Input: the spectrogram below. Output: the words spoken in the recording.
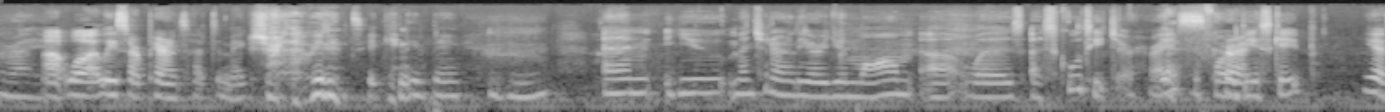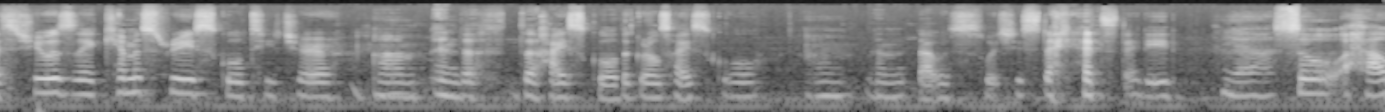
Right. Uh, well, at least our parents had to make sure that we didn't take anything. hmm And you mentioned earlier your mom uh, was a school teacher, right? Yes, Before correct. the escape. Yes, she was a chemistry school teacher Mhm. um, in the the high school, the girls' high school, um, and that was what she stud- had studied. Yeah. So, how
